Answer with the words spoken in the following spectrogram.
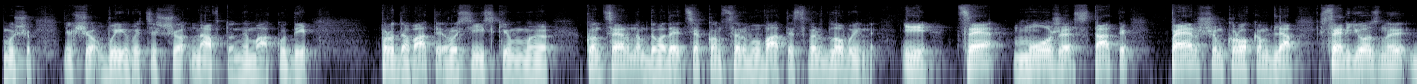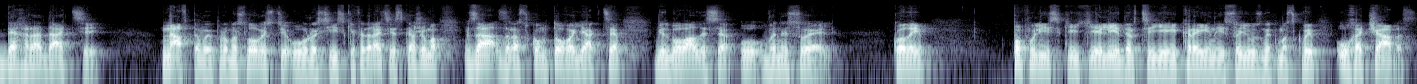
Тому що якщо виявиться, що нафту нема куди продавати, російським е, концернам доведеться консервувати свердловини, і це може стати першим кроком для серйозної деградації нафтової промисловості у Російській Федерації, скажімо, за зразком того, як це відбувалося у Венесуелі, коли популістський лідер цієї країни і союзник Москви Уга Чавес,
